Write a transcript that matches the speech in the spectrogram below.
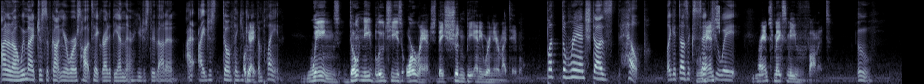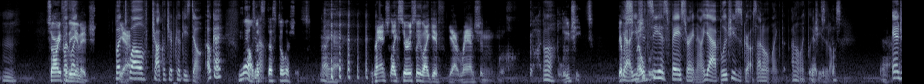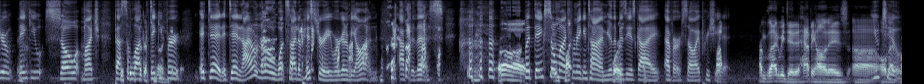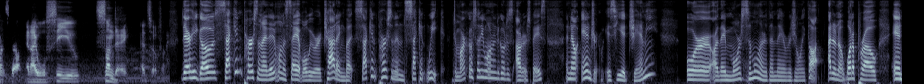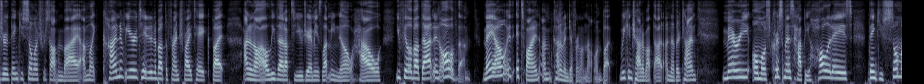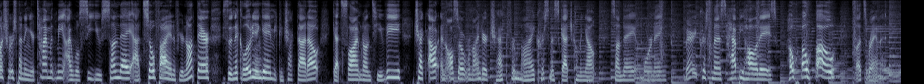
I don't know. We might just have gotten your worst hot take right at the end there. You just threw that in. I, I just don't think you can Okay. eat them plain. Wings don't need blue cheese or ranch. They shouldn't be anywhere near my table. But the ranch does help. Like it does accentuate. Ranch makes me vomit. Ooh. Mm. Sorry for But, the like- image. but Yeah. 12 chocolate chip cookies don't. Okay. No, Good to that's that's delicious. No, yeah. ranch, like seriously, like if yeah, ranch and ugh, blue cheese. You yeah, you should see his face right now. Yeah, blue cheese is gross. I don't like the, I don't like blue Yeah, cheese at all. yeah. Andrew, thank you so much. Best of luck. Thank you for it did. It did. And I don't know what side of history we're going to be on after this. Uh, But thanks so much for making time. You're the busiest guy ever, so I appreciate it. I'm glad we did it. Happy holidays, uh, You all that too. fun stuff, and I will see you Sunday at SoFi. There he goes. Second person. I didn't want to say it while we were chatting, but second person in second week. DeMarco said he wanted to go to outer space. And now Andrew, is he a jammy? Or are they more similar than they originally thought? I don't know. What a pro. Andrew, thank you so much for stopping by. I'm like kind of irritated about the French fry take, but I don't know. I'll leave that up to you, Jammies. Let me know how you feel about that and all of them. Mayo, it's fine. I'm kind of indifferent on that one, but we can chat about that another time. Merry almost Christmas. Happy holidays. Thank you so much for spending your time with me. I will see you Sunday at SoFi. And if you're not there, it's the Nickelodeon game. You can check that out. Get slimed on TV. Check out. And also, reminder check for my Christmas sketch coming out Sunday morning. Merry Christmas. Happy holidays. Ho, ho, ho. Let's ram it.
